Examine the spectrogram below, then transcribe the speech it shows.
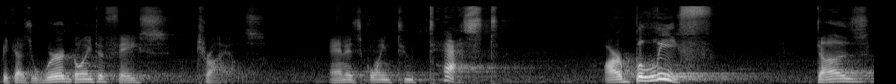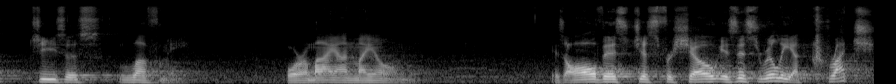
because we're going to face trials. And it's going to test our belief Does Jesus love me? Or am I on my own? Is all this just for show? Is this really a crutch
